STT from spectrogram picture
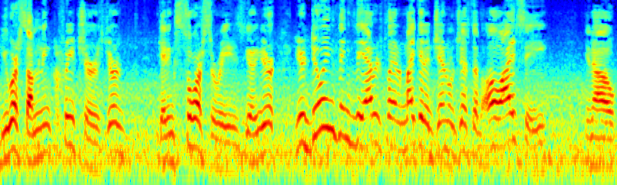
You are summoning creatures. You're getting sorceries. You know, you're, you're doing things the average player might get a general gist of, oh, I see. You know,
